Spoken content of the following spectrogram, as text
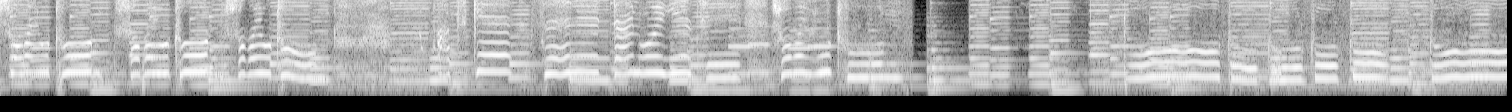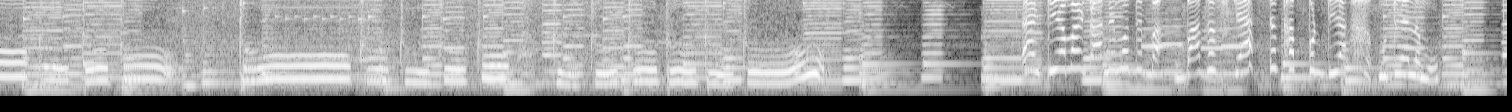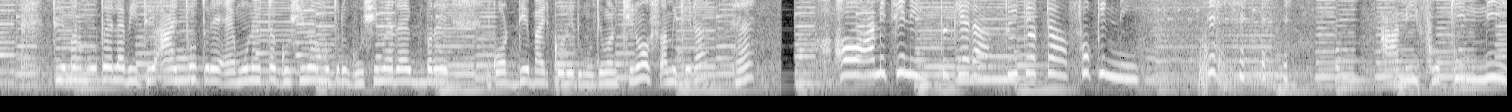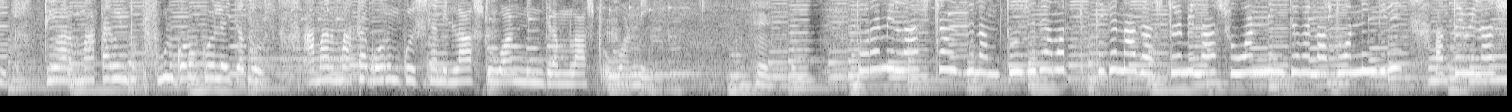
সবাই উঠুন সবাই উঠুন সবাই উঠুন আজকে সেহরের টাইম হয়ে গিয়েছে সবাই উঠুন টু টু টু টু টু টু টু টু টু টু টু টু টু টু টু টু টু টু টু থাপ্পড় দিয়া মুতে এলাম। তুই আমার মতো এলাবি তুই আয় তো তোরে এমন একটা ঘুষিমার মতো ঘুষিমার একবারে গড় দিয়ে বাইর করে দেবো। তুই আমার চিনোস? আমি কেডা? হ্যাঁ? হ আমি চিনি। তুই কেডা? তুই তো একটা ফকিন্নি। আমি ফকিন্নি। তুই আমার মাথা কিন্তু ফুল গরম করে লাইতাছস। আমার মাথা গরম করিস না আমি লাস্ট ওয়ার্নিং দিলাম লাস্ট ওয়ার্নিং হ্যাঁ। লাস্ট চান্স দিলাম। তুই যদি আমার থেকে না যাস তোর আমি লাস্ট ওয়ার্নিং তুই আমার লাস্ট ওয়ার্নিং দিলি আর তুই আমি লাস্ট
